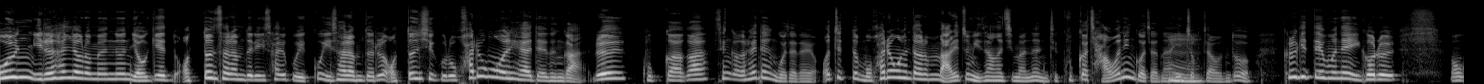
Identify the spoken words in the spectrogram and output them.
뭔 일을 하려면은 여기에 어떤 사람들이 살고 있고 이 사람들을 어떤 식으로 활용을 해야 되는가를 국가가 생각을 해야 되는 거잖아요. 어쨌든 뭐 활용을 한다 그러면 말이 좀 이상하지만은 이제 국가 자원인 거잖아. 음. 인적 자원도. 그렇기 때문에 이거를 어,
